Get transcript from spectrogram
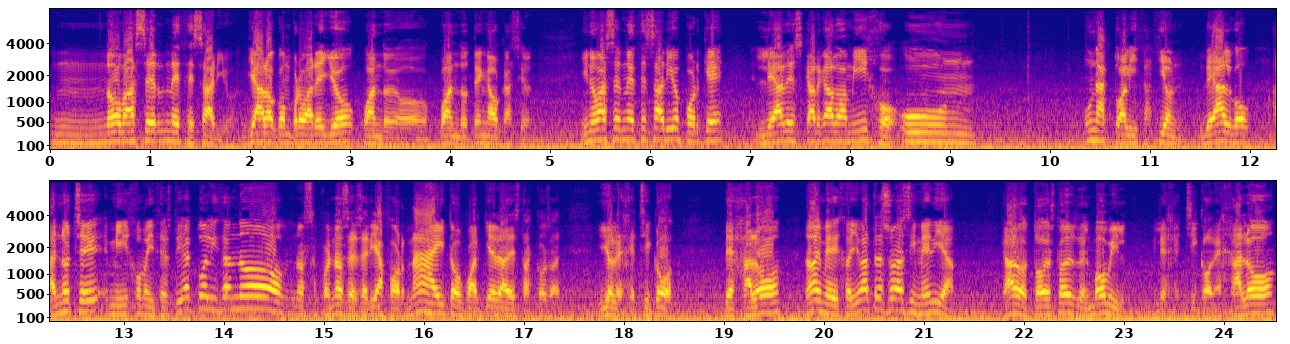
no va a ser necesario. Ya lo comprobaré yo cuando, cuando tenga ocasión. Y no va a ser necesario porque le ha descargado a mi hijo un, una actualización de algo. Anoche mi hijo me dice, estoy actualizando, no sé, pues no sé, sería Fortnite o cualquiera de estas cosas. Y yo le dije, chico, déjalo. No, y me dijo, lleva tres horas y media. Claro, todo esto desde el móvil. Y le dije, chico, déjalo,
